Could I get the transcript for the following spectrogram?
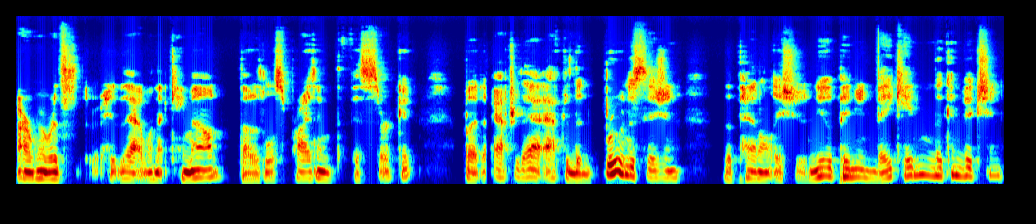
I remember that when that came out. Thought it was a little surprising with the Fifth Circuit. But after that, after the Bruen decision, the panel issued a new opinion vacating the conviction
